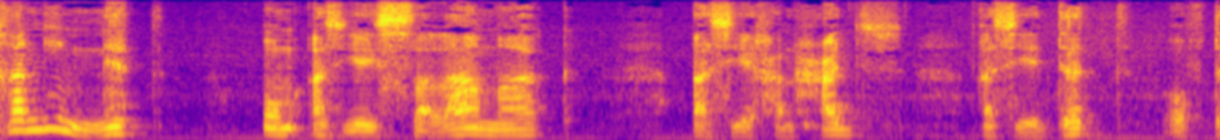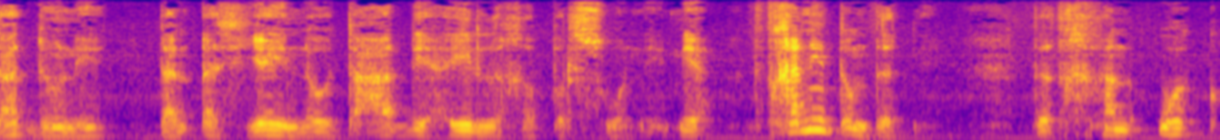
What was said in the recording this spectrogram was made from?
gaan nie net om as jy salaam maak, as jy gaan hajj, as jy dit of dat doen nie, dan is jy nou daardie heilige persoon nie. Nee, dit gaan nie om dit nie. Dit gaan ook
